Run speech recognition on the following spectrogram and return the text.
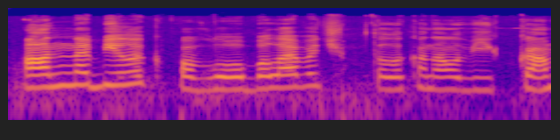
Анна Білик, Павло Обалевич, телеканал Вікка.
